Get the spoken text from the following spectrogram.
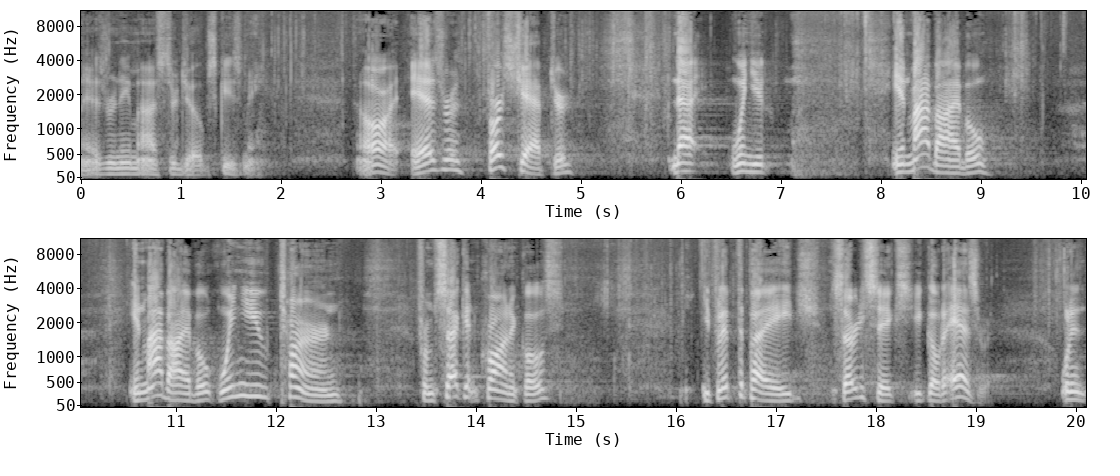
Ezra, Nehemiah, Esther, Job, excuse me. All right, Ezra, first chapter. Now, when you, in my Bible, in my Bible, when you turn from Second Chronicles, you flip the page, 36, you go to Ezra. Well, in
